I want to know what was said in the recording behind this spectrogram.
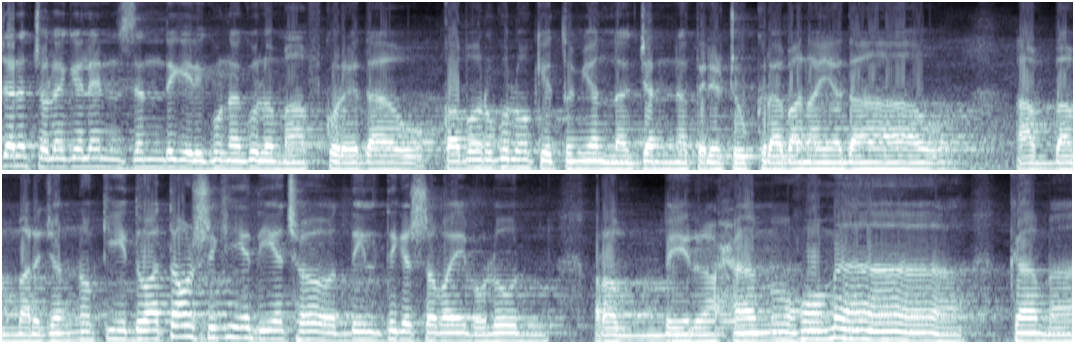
যারা চলে গেলেন, জিন্দগির গুণাগুলো মাফ করে দাও। কবরগুলোকে তুমি আল্লাহ জান্নাতের টুকরা বানাইয়া দাও। আব্বা আম্মার জন্য কি দোয়াটাও শিখিয়ে দিয়েছ? দিল থেকে সবাই বলুন রব্বির হামহুমা কামা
